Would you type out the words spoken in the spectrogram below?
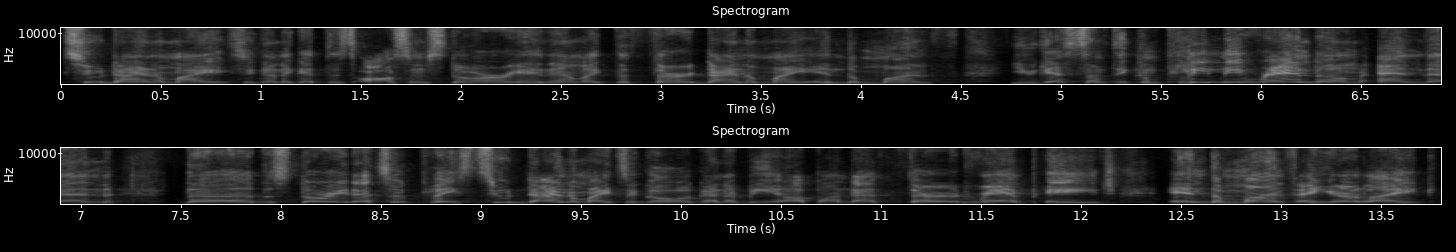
two dynamites, you're gonna get this awesome story, and then like the third dynamite in the month, you get something completely random, and then the the story that took place two dynamites ago are gonna be up on that third rampage in the month, and you're like,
